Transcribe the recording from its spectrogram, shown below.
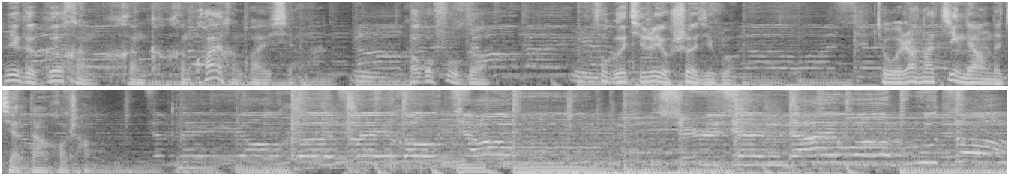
那个歌很很很快很快就写完，嗯。包括副歌，副歌其实有设计过，就我让它尽量的简单好唱。没有喝醉后跳舞，时间待我不错，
